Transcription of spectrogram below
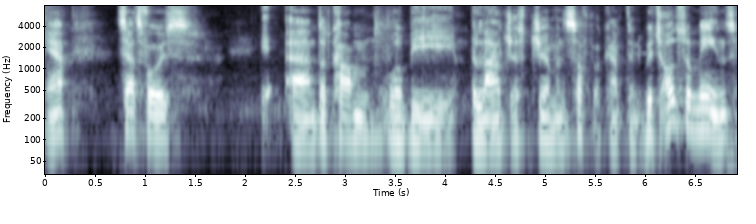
Yeah, Salesforce.com um, will be the largest German software company, which also means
